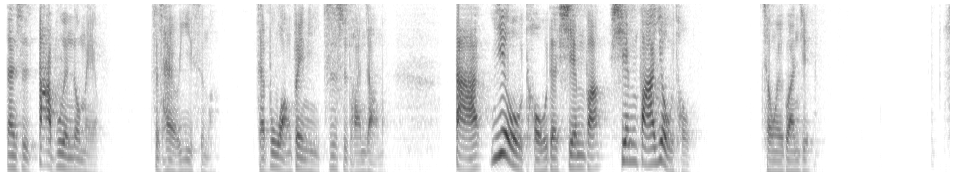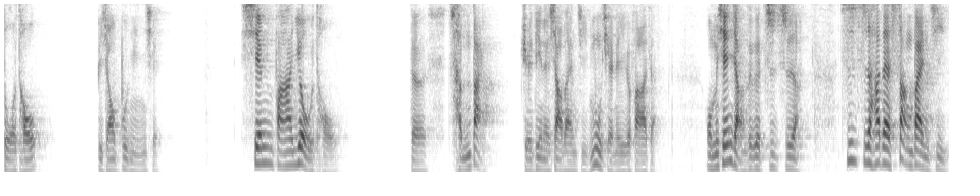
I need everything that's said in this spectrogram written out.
但是大部分都没有，这才有意思嘛。才不枉费你支持团长嘛。打右投的先发，先发右投成为关键，左投比较不明显。先发右投的成败决定了下半季目前的一个发展。我们先讲这个芝芝啊，芝芝他在上半季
